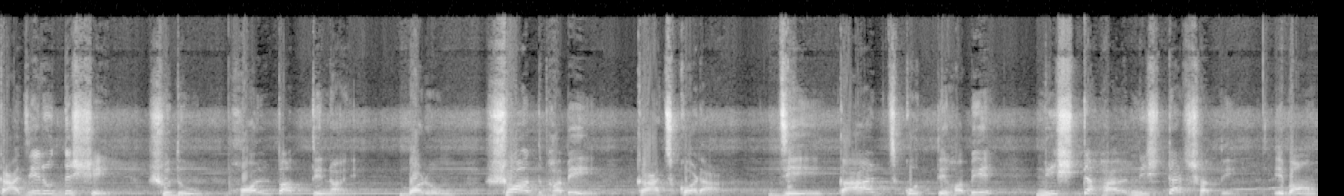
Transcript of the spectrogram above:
কাজের উদ্দেশ্যে শুধু ফল প্রাপ্তি নয়, বরং সৎভাবে কাজ করা, যে কাজ করতে হবে নিষ্ঠা নিষ্ঠার সাথে এবং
